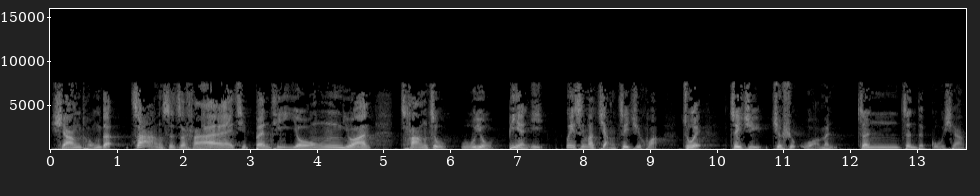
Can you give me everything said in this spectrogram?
相同的，藏识之海，其本体永远常住，无有变异。为什么要讲这句话？诸位，这句就是我们。真正的故乡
